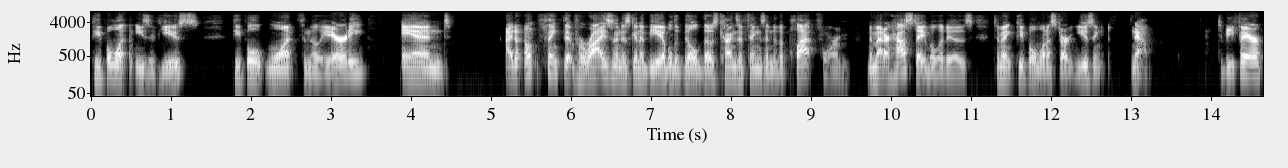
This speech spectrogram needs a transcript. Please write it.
people want ease of use, people want familiarity, and I don't think that Verizon is going to be able to build those kinds of things into the platform, no matter how stable it is, to make people want to start using it. Now, to be fair,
